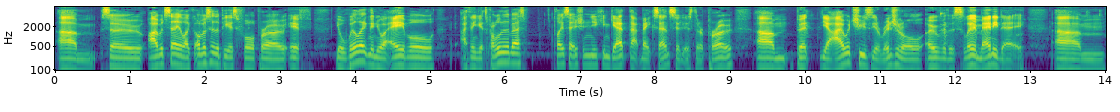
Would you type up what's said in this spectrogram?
Um, so I would say, like, obviously the PS4 Pro, if you're willing and you're able, I think it's probably the best PlayStation you can get. That makes sense. It is their Pro. Um, but yeah, I would choose the original over the Slim any day. Um,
